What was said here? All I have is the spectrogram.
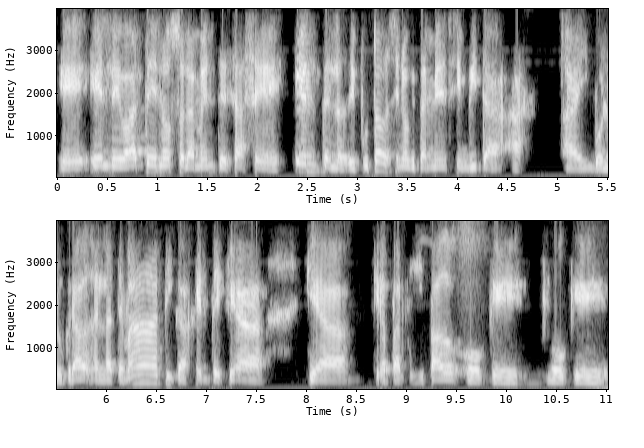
eh, el debate no solamente se hace entre los diputados, sino que también se invita a, a involucrados en la temática, gente que ha, que ha, que ha participado o que, o que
